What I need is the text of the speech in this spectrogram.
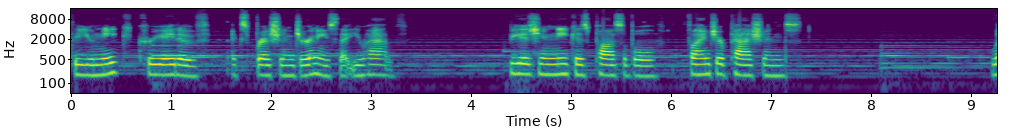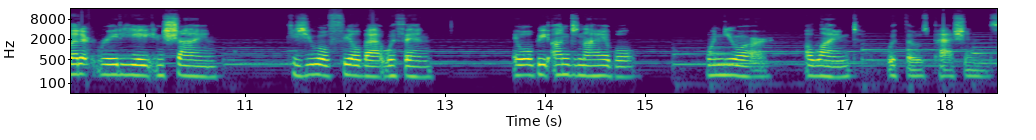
the unique creative expression journeys that you have. Be as unique as possible, find your passions, let it radiate and shine, because you will feel that within. It will be undeniable when you are aligned with those passions.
